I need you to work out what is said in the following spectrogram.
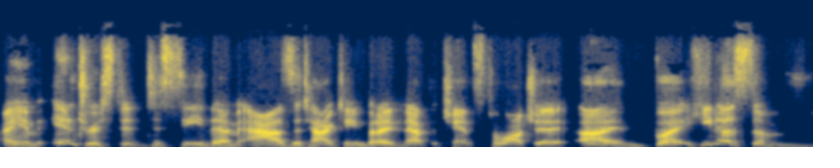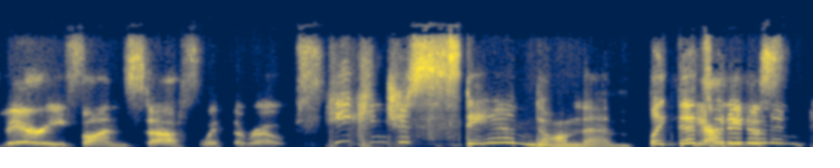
I am interested to see them as a tag team, but I didn't have the chance to watch it. Um, but he does some very fun stuff with the ropes. He can just stand on them. Like that's Yeah, what he I don't.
